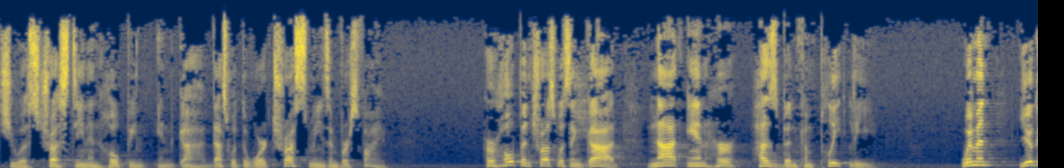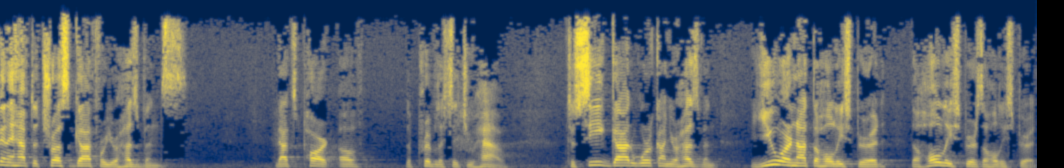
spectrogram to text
She was trusting and hoping in God. That's what the word trust means in verse 5. Her hope and trust was in God, not in her husband completely. Women, you're going to have to trust God for your husbands. That's part of the privilege that you have. To see God work on your husband. You are not the Holy Spirit. The Holy Spirit is the Holy Spirit.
